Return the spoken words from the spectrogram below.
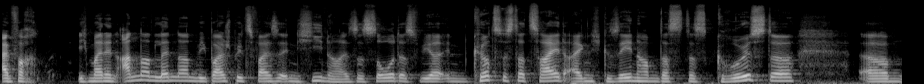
einfach, ich meine, in anderen Ländern, wie beispielsweise in China, ist es so, dass wir in kürzester Zeit eigentlich gesehen haben, dass das größte ähm,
